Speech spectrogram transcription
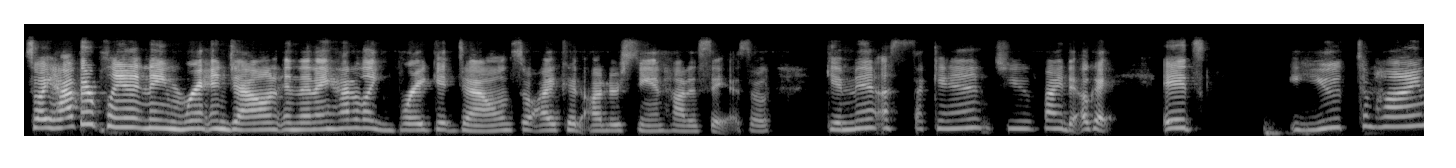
So I have their planet name written down, and then I had to like break it down so I could understand how to say it. So give me a second to find it. Okay, it's Utenheim,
